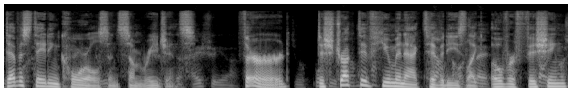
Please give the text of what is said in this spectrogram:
devastating corals in some regions. Third, destructive human activities like overfishing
